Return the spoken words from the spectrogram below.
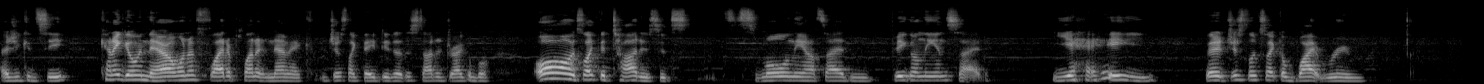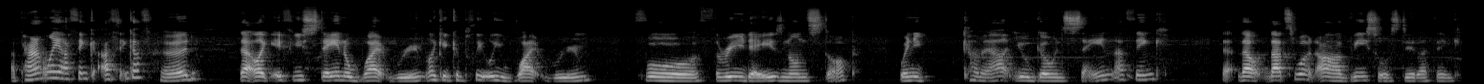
As you can see. Can I go in there? I want to fly to Planet Namek, just like they did at the start of Dragon Ball. Oh, it's like the TARDIS. It's small on the outside and big on the inside. Yay! but it just looks like a white room. Apparently, I think I think I've heard that like if you stay in a white room, like a completely white room, for three days non-stop, when you come out, you'll go insane. I think that, that that's what uh, Vsauce did. I think.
